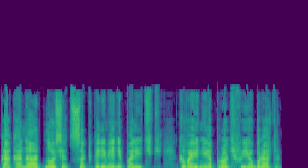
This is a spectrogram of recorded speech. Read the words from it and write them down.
как она относится к перемене политики, к войне против ее брата.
